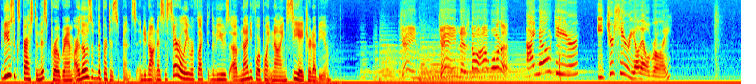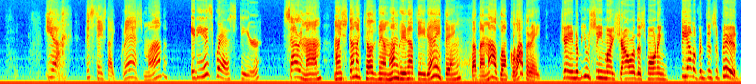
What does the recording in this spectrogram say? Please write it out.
The views expressed in this program are those of the participants and do not necessarily reflect the views of 94.9 CHRW. Jane, Jane, there's no hot water. I know, dear. Eat your cereal, Elroy. Yuck, this tastes like grass, Mom. It is grass, dear. Sorry, Mom. My stomach tells me I'm hungry enough to eat anything, but my mouth won't cooperate. Jane, have you seen my shower this morning? The elephant disappeared.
